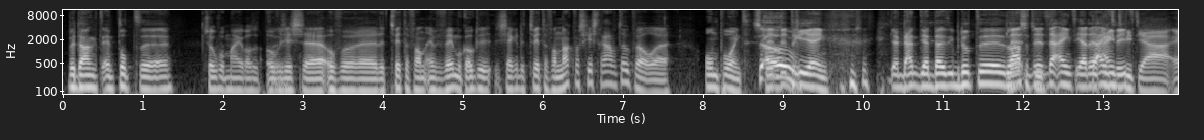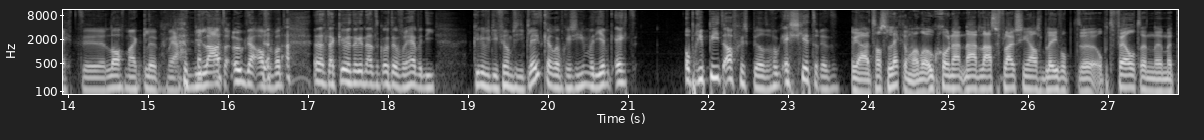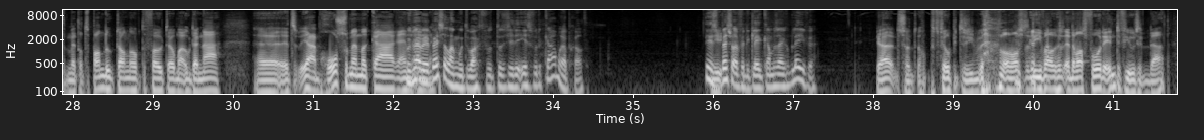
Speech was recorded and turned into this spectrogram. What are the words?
bedankt en tot uh, zoveel mei was het. eh, Overigens, uh, over uh, de Twitter van MVV moet ik ook de, zeggen, de Twitter van NAC was gisteravond ook wel uh, on point. Zo. De, de 3-1. ja, dan, ja, dan, je bedoelt uh, de, de laatste tweet. De, de, eind, ja, de, de eindtweet. eindtweet. Ja, echt uh, love my club. Maar ja, die later ook daar af. Want daar kunnen we het inderdaad ook over hebben. Die, ik weet niet of je die films in die kleedkamer hebt gezien, maar die heb ik echt op repeat afgespeeld. Dat vond ik echt schitterend. Ja, het was lekker man. Ook gewoon na, na het laatste fluitsignaal bleef op, de, op het veld en uh, met, met dat spandoek dan op de foto. Maar ook daarna uh, het, ja, hossen met elkaar. En, Volgens mij heb je best wel lang moeten wachten tot je de eerst voor de camera hebt gehad. Dit is best wel even in de kleedkamer zijn gebleven. Ja, zo op het filmpje te zien was het in ieder geval. En dat was voor de interviews inderdaad.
